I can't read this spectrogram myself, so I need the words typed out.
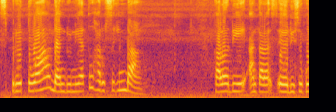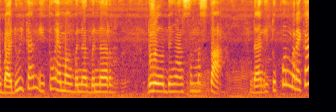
spiritual dan dunia tuh harus seimbang. Kalau di antara eh, di suku Baduy kan itu emang benar-benar real dengan semesta. Dan itu pun mereka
